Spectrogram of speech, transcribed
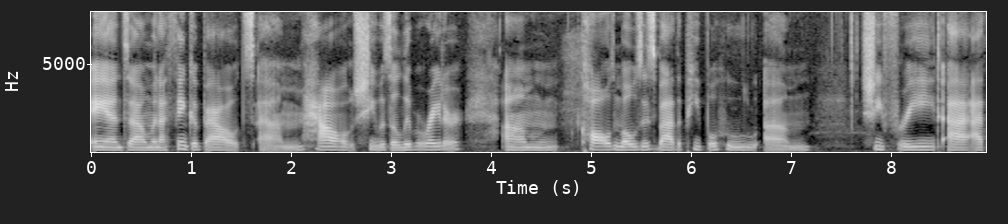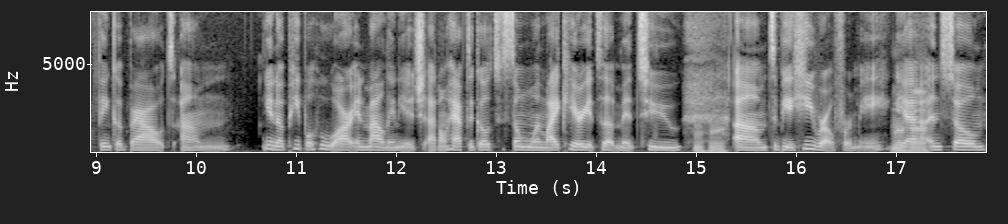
And um, when I think about um, how she was a liberator, um, called Moses by the people who um, she freed, I, I think about um, you know people who are in my lineage. I don't have to go to someone like Harriet Tubman to mm-hmm. Um, to be a hero for me. Uh-huh. Yeah, and so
